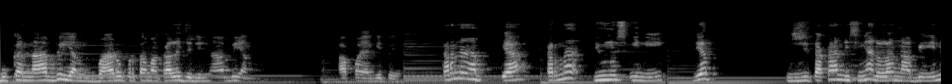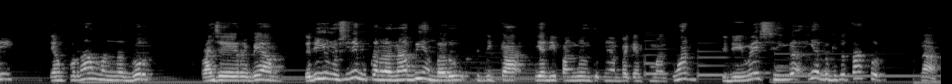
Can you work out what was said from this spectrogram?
bukan nabi yang baru pertama kali jadi nabi yang apa ya gitu ya. Karena ya, karena Yunus ini dia diceritakan di sini adalah nabi ini yang pernah menegur Raja Yerobeam. Jadi Yunus ini bukanlah nabi yang baru ketika ia dipanggil untuk menyampaikan firman Tuhan di Ninewe sehingga ia begitu takut. Nah,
